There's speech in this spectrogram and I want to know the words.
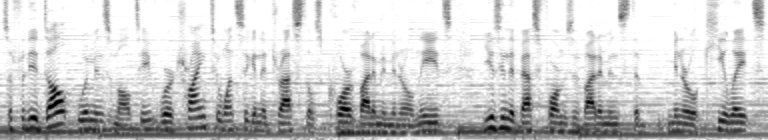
So for the adult women's multi, we're trying to once again address those core vitamin mineral needs using the best forms of vitamins, the mineral chelates,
